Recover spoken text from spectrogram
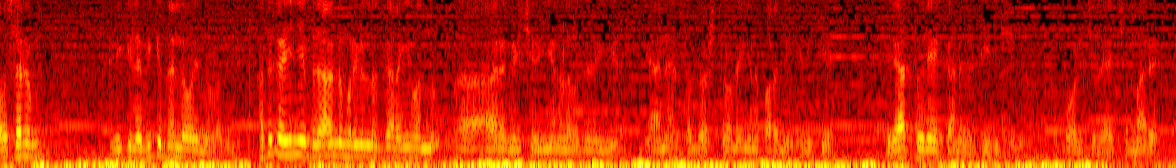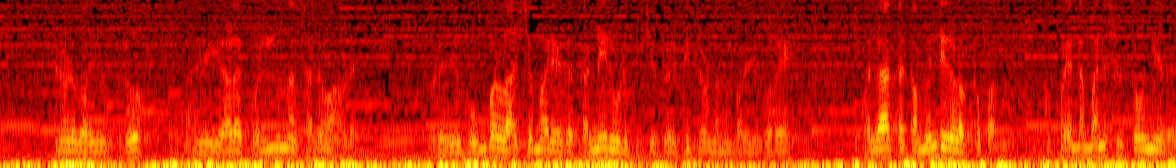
അവസരം എനിക്ക് ലഭിക്കുന്നല്ലോ എന്നുള്ളതിൽ അത് കഴിഞ്ഞ് പിതാവിന്റെ മുറിയിൽ നിന്നൊക്കെ ഇറങ്ങി വന്നു. ആഹാരം കഴിച്ചു കഴിഞ്ഞ് ഞങ്ങൾ വന്നു കഴിഞ്ഞ് ഞാൻ സന്തോഷത്തോടെ ഇങ്ങനെ പറഞ്ഞു എനിക്ക് കിരാത്തൂരേക്കാണ് കിട്ടിയിരിക്കുന്നത്. അപ്പോൾ ചില അച്ഛന്മാർ എന്നോട് പറഞ്ഞു ഓ അതിന് ഇയാളെ കൊല്ലുന്ന സ്ഥലമാണ് അവിടെ. അവിടെ ഇതിന് മുമ്പുള്ള അച്ഛന്മാരെയൊക്കെ കണ്ണീര് കുടിപ്പിച്ചിട്ട് ഇട്ടിട്ടുണ്ടെന്നും പറഞ്ഞ് കുറേ വല്ലാത്ത കമന്റുകളൊക്കെ പറഞ്ഞു. അപ്പോൾ എന്റെ മനസ്സിൽ തോന്നിയത്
